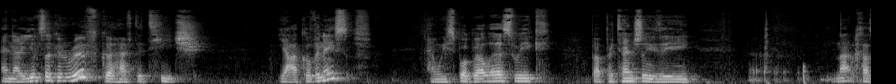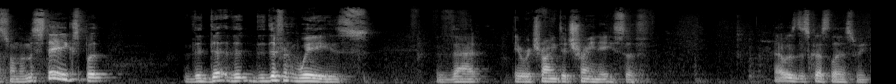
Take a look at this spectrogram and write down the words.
And now Yitzchak and Rivka have to teach Yaakov and Esav. And we spoke about last week about potentially the, uh, not chas from the mistakes, but the, the, the different ways that they were trying to train Esav. That was discussed last week.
